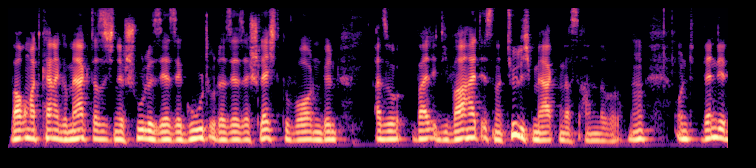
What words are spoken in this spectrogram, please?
Warum hat keiner gemerkt, dass ich in der Schule sehr, sehr gut oder sehr, sehr schlecht geworden bin? Also, weil die Wahrheit ist, natürlich merken das andere. Ne? Und wenn, dir,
